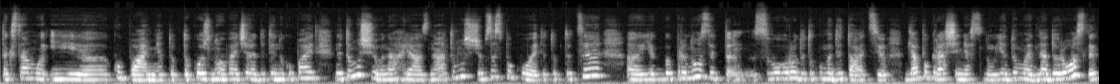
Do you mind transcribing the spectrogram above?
так само і е, купання. Тобто кожного вечора дитину купають не тому, що вона грязна, а тому, щоб заспокоїти. Тобто, це е, якби приносить е, свого роду таку медитацію для покращення сну. Я думаю, для дорослих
